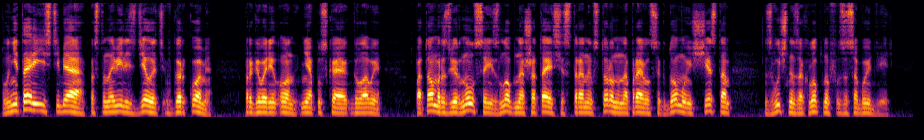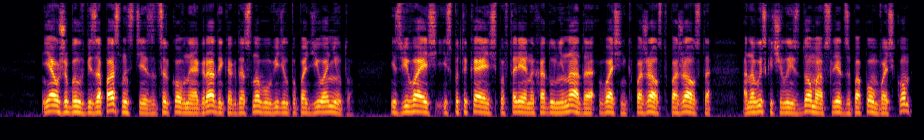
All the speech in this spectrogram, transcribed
Планетарий из тебя постановили сделать в горкоме», — проговорил он, не опуская головы. Потом развернулся и, злобно шатаясь из стороны в сторону, направился к дому, исчез там, звучно захлопнув за собой дверь. Я уже был в безопасности за церковной оградой, когда снова увидел попадью Анюту. Извиваясь и спотыкаясь, повторяя на ходу «Не надо, Васенька, пожалуйста, пожалуйста!» Она выскочила из дома, а вслед за попом Васьком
